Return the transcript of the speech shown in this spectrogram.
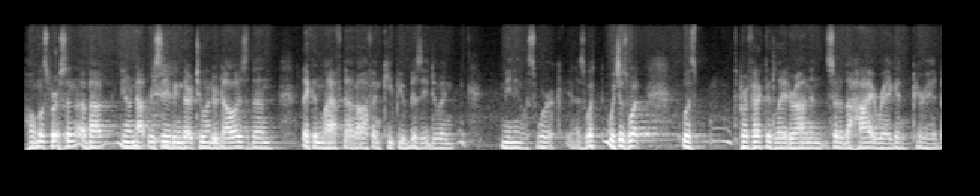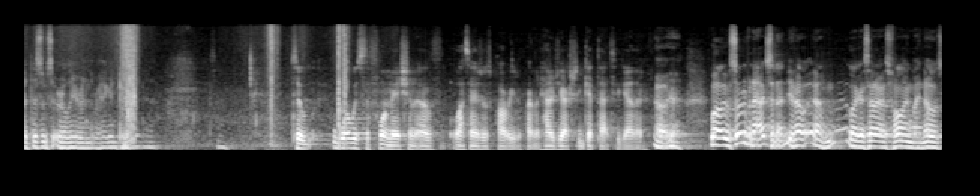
homeless person about, you know, not receiving their $200, then they can laugh that off and keep you busy doing meaningless work, is what, which is what was perfected later on in sort of the high Reagan period. But this was earlier in the Reagan period. you know. So what was the formation of Los Angeles Poverty Department? How did you actually get that together? Oh, yeah. Well, it was sort of an accident, you know. Um, like I said, I was following my nose.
